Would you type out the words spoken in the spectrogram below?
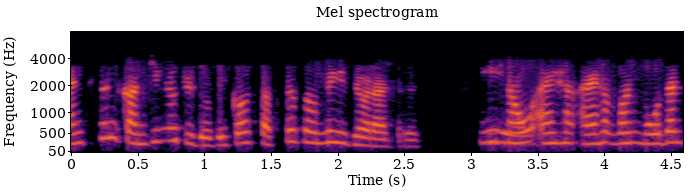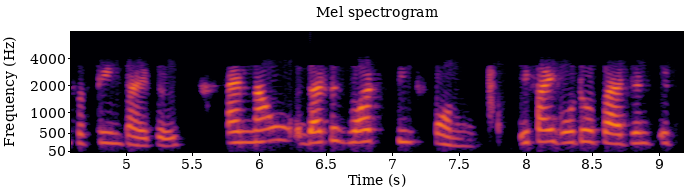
and still continue to do because success only is your address. See, now I, ha- I have won more than 15 titles and now that is what speaks for me. If I go to a pageant, it's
